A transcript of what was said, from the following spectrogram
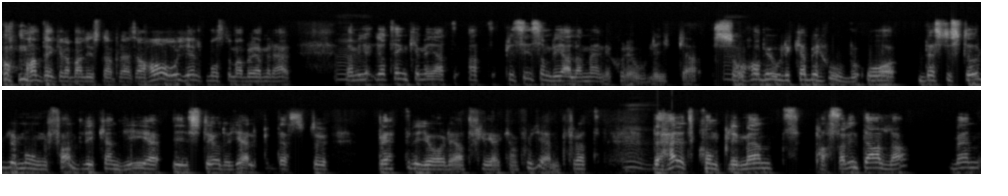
om man tänker att man lyssnar på det här, så jaha, oh, hjälp, måste man börja med det här? Mm. Nej, men jag, jag, tänker mig att, att precis som vi alla människor är olika så mm. har vi olika behov och desto större mångfald vi kan ge i stöd och hjälp, desto bättre gör det att fler kan få hjälp. För att mm. det här är ett komplement, passar inte alla, men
